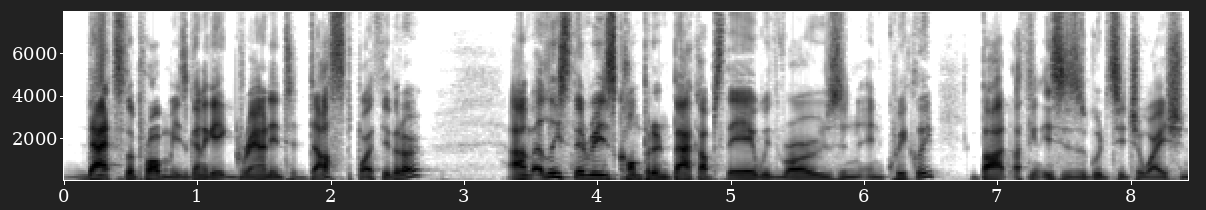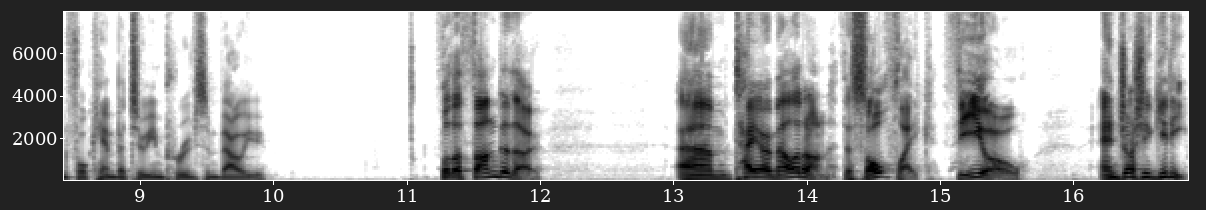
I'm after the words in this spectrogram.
That's the problem. He's going to get ground into dust by Thibodeau. Um, at least there is competent backups there with Rose and, and Quickley, but I think this is a good situation for Kemba to improve some value. For the Thunder, though, um, Teo Maledon, the Salt Flake, Theo, and Joshie Giddey.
